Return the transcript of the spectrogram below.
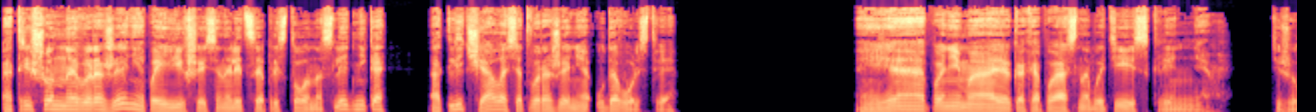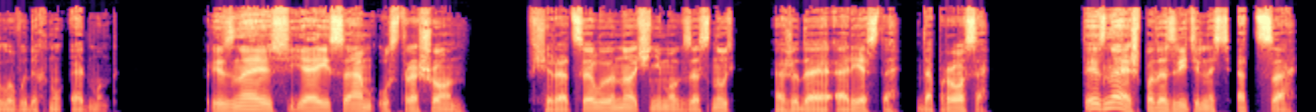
Отрешенное выражение, появившееся на лице престола наследника, отличалось от выражения удовольствия. «Я понимаю, как опасно быть искренним», — тяжело выдохнул Эдмунд. «Признаюсь, я и сам устрашен. Вчера целую ночь не мог заснуть, ожидая ареста, допроса. Ты знаешь подозрительность отца,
